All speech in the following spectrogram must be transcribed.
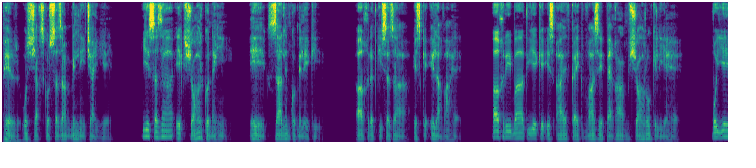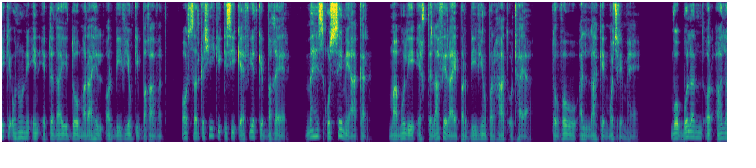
پھر اس شخص کو سزا ملنی چاہیے۔ یہ سزا ایک شوہر کو نہیں، ایک ظالم کو ملے گی۔ آخرت کی سزا اس کے علاوہ ہے۔ آخری بات یہ کہ اس آیت کا ایک واضح پیغام شوہروں کے لیے ہے۔ وہ یہ کہ انہوں نے ان ابتدائی دو مراحل اور بیویوں کی بغاوت اور سرکشی کی کسی کیفیت کے بغیر محض غصے میں آ کر معمولی اختلاف رائے پر بیویوں پر ہاتھ اٹھایا تو وہ اللہ کے مجرم ہیں۔ وہ بلند اور اعلی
